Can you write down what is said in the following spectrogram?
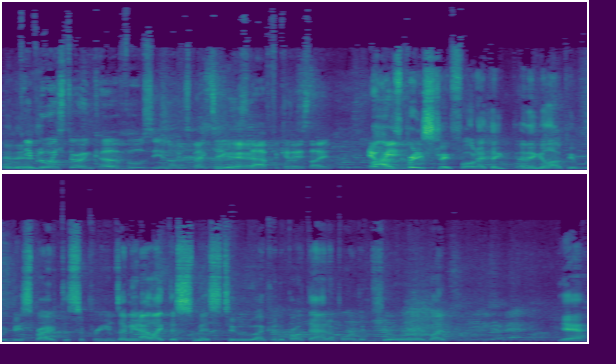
It people always throw in curveballs that you're not expecting and stuff because it's like it'll I be was pretty straightforward. I think I think a lot of people would be surprised with the Supremes. I mean, I like the Smiths too. I could have brought that up or the Cure, but yeah,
